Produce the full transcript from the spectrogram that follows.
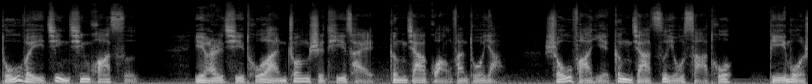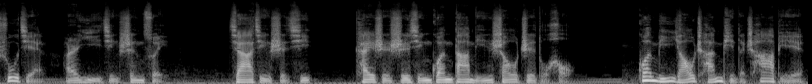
独为禁青花瓷，因而其图案装饰题材更加广泛多样，手法也更加自由洒脱，笔墨疏简而意境深邃。嘉靖时期开始实行官搭民烧制度后，官民窑产品的差别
